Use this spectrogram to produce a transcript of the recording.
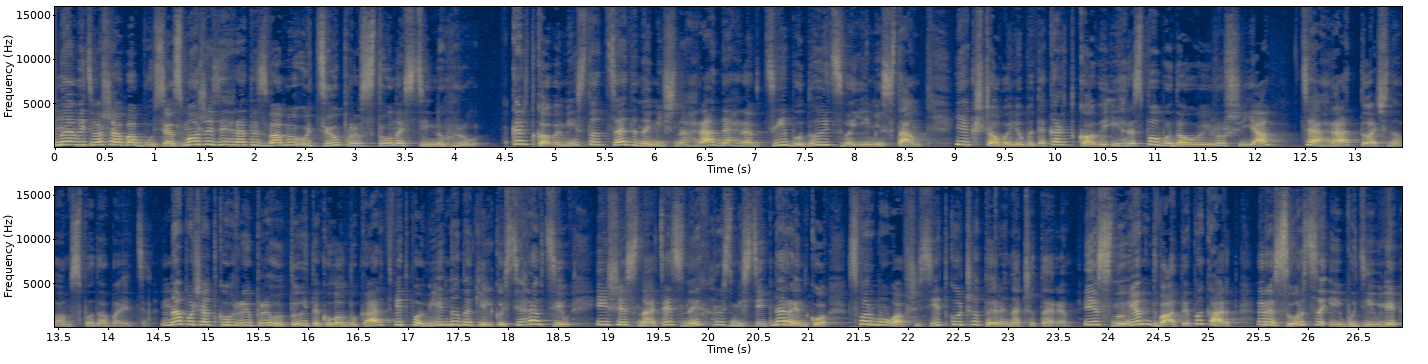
Навіть ваша бабуся зможе зіграти з вами у цю просту настільну гру. Карткове місто це динамічна гра, де гравці будують свої міста. Якщо ви любите карткові ігри з побудовою рушія, Ця гра точно вам сподобається. На початку гри приготуйте колоду карт відповідно до кількості гравців, і 16 з них розмістіть на ринку, сформувавши сітку 4 на 4. Існує два типи карт: ресурси і будівлі.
